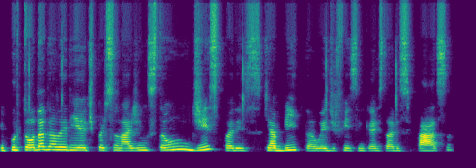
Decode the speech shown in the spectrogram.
e por toda a galeria de personagens tão díspares que habita o edifício em que a história se passa.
